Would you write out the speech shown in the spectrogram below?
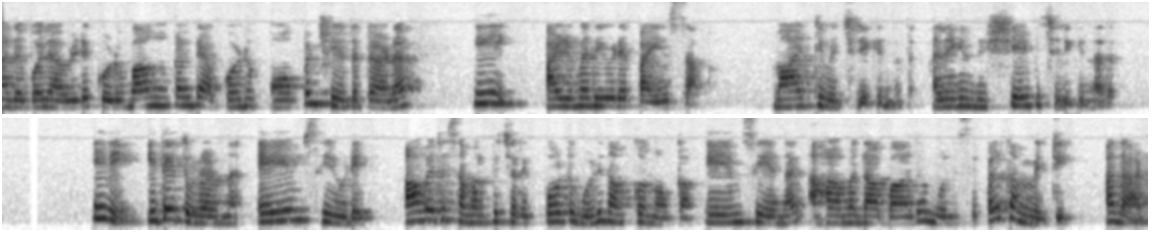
അതേപോലെ അവരുടെ കുടുംബാംഗങ്ങളുടെ അക്കൗണ്ടും ഓപ്പൺ ചെയ്തിട്ടാണ് ഈ അഴിമതിയുടെ പൈസ മാറ്റി വെച്ചിരിക്കുന്നത് അല്ലെങ്കിൽ നിക്ഷേപിച്ചിരിക്കുന്നത്. ഇനി ഇതേ തുടർന്ന് എ എം സിയുടെ അവർ സമർപ്പിച്ച റിപ്പോർട്ട് കൂടി നമുക്ക് നോക്കാം. എ എം സി എന്നാൽ അഹമ്മദാബാദ് മുനിസിപ്പൽ കമ്മിറ്റി. അതാണ്.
